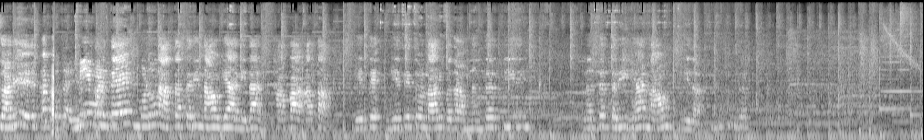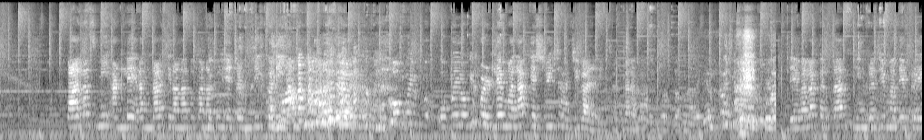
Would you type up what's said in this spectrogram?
झारी. मी म्हणते म्हणून आता तरी नाव घ्या निदान. थांबा आता. घेते घेते तो लाल बदाम. नंतर ती नंतर तरी घ्या नाव निदान. कालच मी आणले रंगाळ किराणा दुकानातून एच एम टी कणी खूप उप- उपयोगी पडले मला केशरी चहाची गाळणी. देवाला करतात इंग्रजीमध्ये प्रे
